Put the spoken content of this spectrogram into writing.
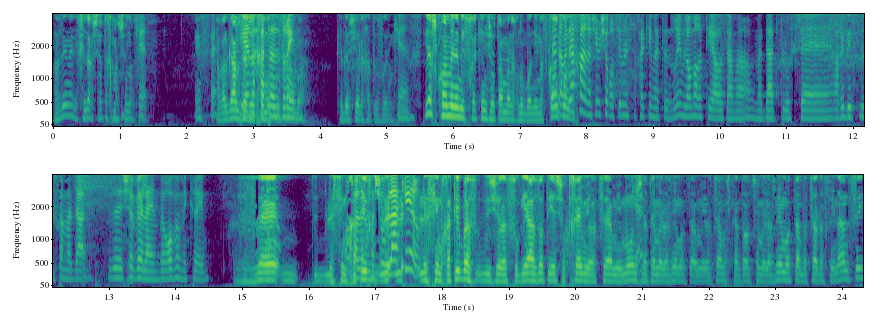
אז הנה, חידשתי אותך משהו נוסף. כן, יפה. אבל גם זה, זה צמוד תזרים. כדי שיהיה לך תזרים. כן. יש כל מיני משחקים שאותם אנחנו בונים, אז קודם כל... כן, בדרך כלל אנשים שרוצים לשחק עם התזרים, לא מרתיע אותם המדד פלוס, אה, הריבית פלוס המדד. זה שווה להם ברוב המקרים. זה, לשמחתי, אבל חשוב להכיר. לשמחתי, בשביל הסוגיה הזאת, יש אתכם, יועצי המימון, כן. שאתם מלווים אותם, יועצי המשכנתאות שמלווים אותם בצד הפיננסי,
